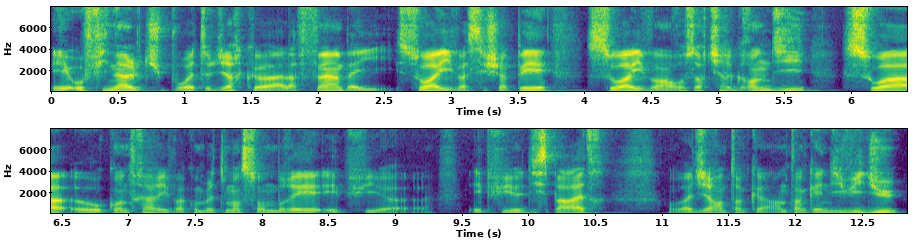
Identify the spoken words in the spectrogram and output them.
Et au final, tu pourrais te dire qu'à la fin, ben, il- soit il va s'échapper, soit il va en ressortir grandi, soit euh, au contraire, il va complètement sombrer et puis, euh, et puis disparaître, on va dire, en tant qu'individu.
